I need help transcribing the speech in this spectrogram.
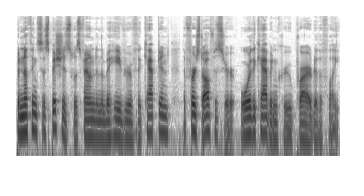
but nothing suspicious was found in the behavior of the captain, the first officer, or the cabin crew prior to the flight.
